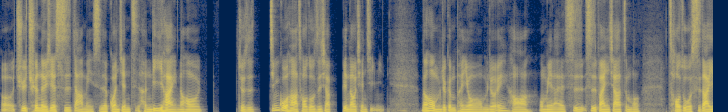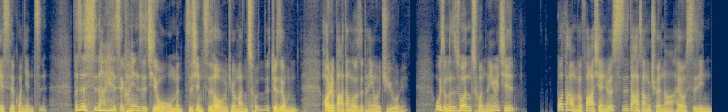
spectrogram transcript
呃去圈了一些师大美食的关键字，很厉害。然后就是。经过他的操作之下，变到前几名，然后我们就跟朋友，我们就哎好啊，我们也来示示范一下怎么操作师大夜市的关键字。但是师大夜市关键字，其实我我们执行之后，我们觉得蛮蠢的，就是我们后来就把它当做是朋友的聚会。为什么是说很蠢呢？因为其实不知道大家有没有发现，就是师大商圈啊，还有士林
